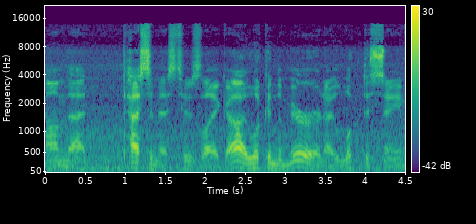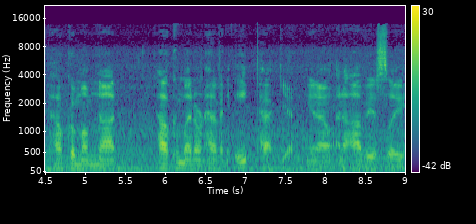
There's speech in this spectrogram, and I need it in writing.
I'm that pessimist who's like, oh, I look in the mirror and I look the same. How come I'm not? How come I don't have an eight pack yet? You know, and obviously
